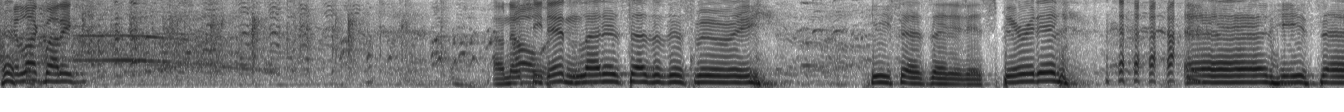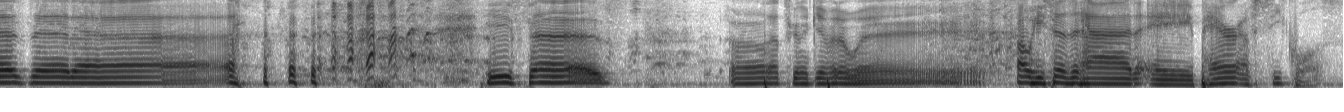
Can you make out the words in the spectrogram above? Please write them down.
Good luck, buddy. Oh no, she Oh, didn't. Leonard says of this movie, he says that it is spirited, and he says that uh, he says, "Oh, that's gonna give it away." Oh, he says it had a pair of sequels.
